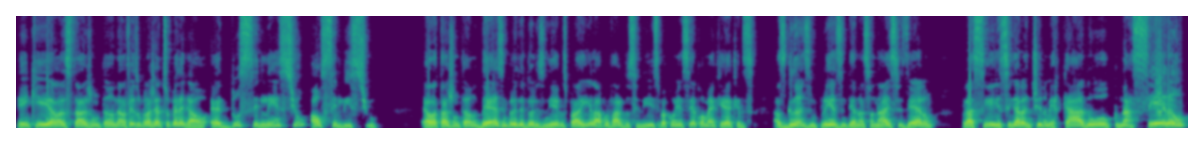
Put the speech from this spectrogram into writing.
em que ela está juntando, ela fez um projeto super legal, é do silêncio ao silício. Ela está juntando 10 empreendedores negros para ir lá para o Vale do Silício, para conhecer como é que é que eles, as grandes empresas internacionais fizeram para se, se garantir no mercado, ou nasceram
